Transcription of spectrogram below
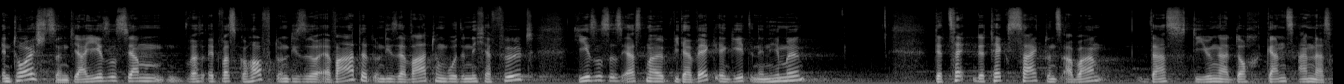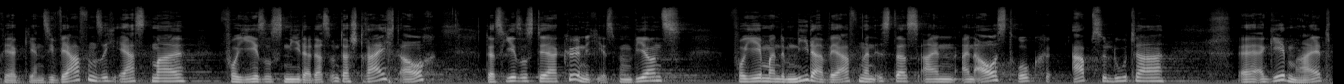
enttäuscht sind. Ja, Jesus, sie haben etwas gehofft und diese erwartet und diese Erwartung wurde nicht erfüllt. Jesus ist erstmal wieder weg, er geht in den Himmel. Der, der Text zeigt uns aber, dass die Jünger doch ganz anders reagieren. Sie werfen sich erstmal vor Jesus nieder. Das unterstreicht auch, dass Jesus der König ist. Wenn wir uns vor jemandem niederwerfen, dann ist das ein, ein Ausdruck absoluter äh, Ergebenheit.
